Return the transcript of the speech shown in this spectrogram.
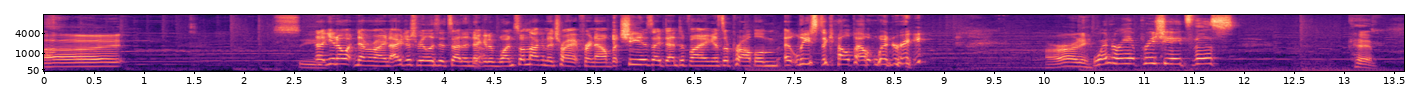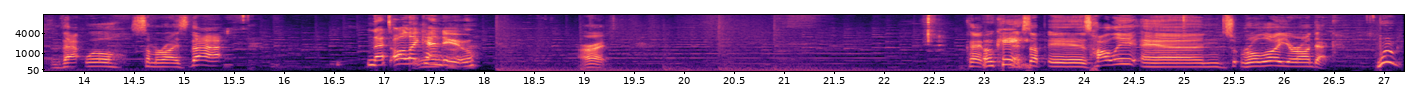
Uh. see. Uh, you know what? Never mind. I just realized it's at a negative one, so I'm not going to try it for now. But she is identifying as a problem, at least to help out Winry. Alrighty. Winry appreciates this. Okay. That will summarize that. And that's all I can do. All right. Okay. Okay. Next up is Holly and Roloy. You're on deck. Woo!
